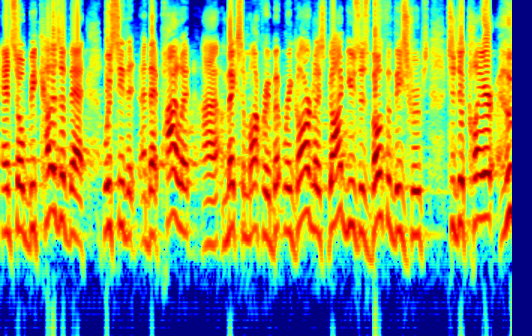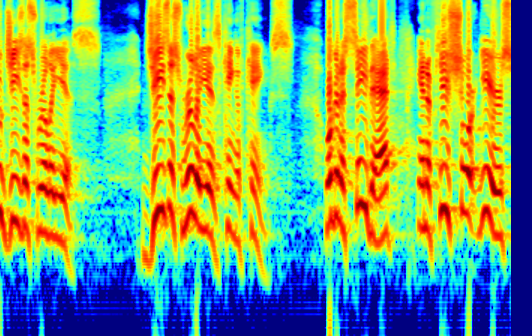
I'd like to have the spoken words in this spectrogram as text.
And so, because of that, we see that, that Pilate uh, makes a mockery. But regardless, God uses both of these groups to declare who Jesus really is. Jesus really is King of Kings. We're going to see that in a few short years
